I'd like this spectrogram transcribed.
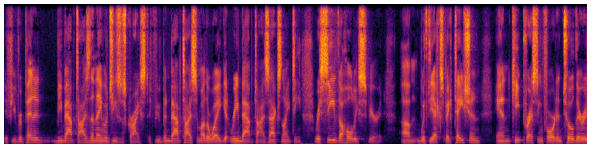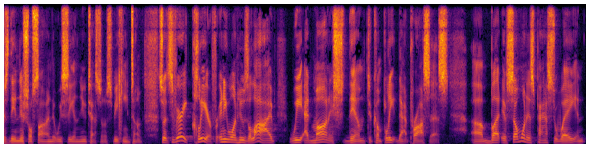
If you've repented, be baptized in the name of Jesus Christ. If you've been baptized some other way, get rebaptized. Acts 19. Receive the Holy Spirit. um, with the expectation and keep pressing forward until there is the initial sign that we see in the New Testament of speaking in tongues. So it's very clear for anyone who's alive, we admonish them to complete that process. Um, but if someone has passed away and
